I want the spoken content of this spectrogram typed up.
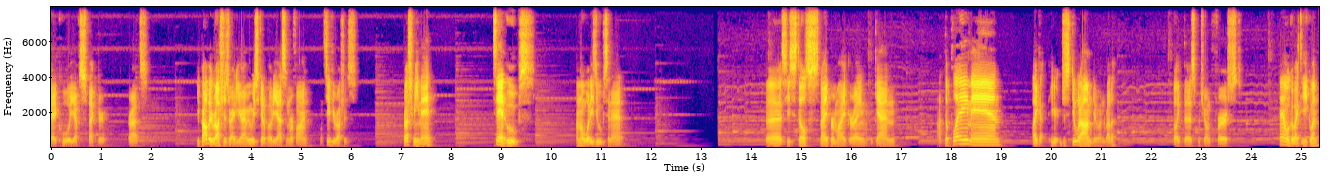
Okay, cool, you have Spectre. Congrats. He probably rushes right here. I mean, we just get up ODS and we're fine. Let's see if he rushes. Rush me, man. He's saying oops. I don't know what he's oopsing at. This, he's still sniper microing. Again. Not the play, man. Like, here, just do what I'm doing, brother. Like this, put you on first. And we'll go back to Equin.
